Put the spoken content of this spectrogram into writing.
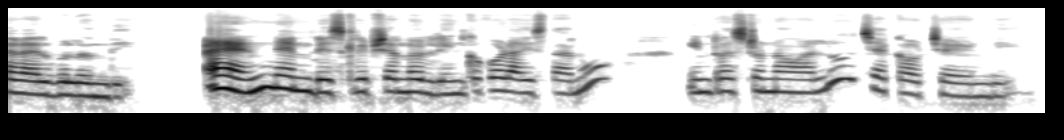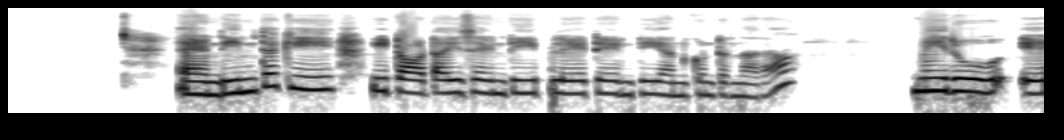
అవైలబుల్ ఉంది. అండ్ నేను డిస్క్రిప్షన్లో లింక్ కూడా ఇస్తాను. ఇంట్రెస్ట్ ఉన్న వాళ్ళు చెక్అవుట్ చేయండి. అండ్ ఇంతకీ ఈ టాటాయిస్ ఏంటి ప్లేట్ ఏంటి అనుకుంటున్నారా? మీరు ఏ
